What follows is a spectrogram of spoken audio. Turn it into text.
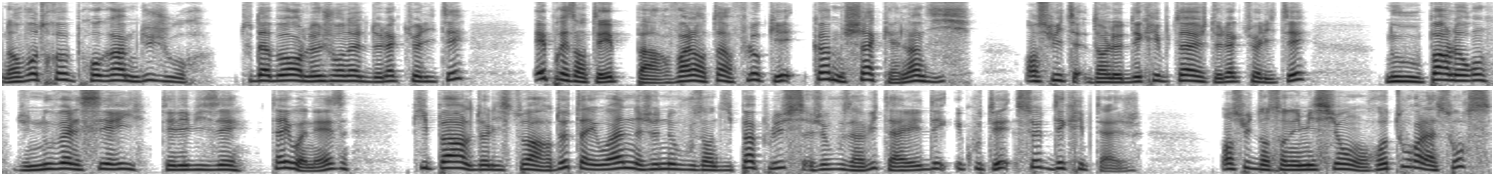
dans votre programme du jour, tout d'abord le journal de l'actualité est présenté par Valentin Floquet comme chaque lundi. Ensuite, dans le décryptage de l'actualité, nous parlerons d'une nouvelle série télévisée taïwanaise qui parle de l'histoire de Taïwan. Je ne vous en dis pas plus, je vous invite à aller écouter ce décryptage. Ensuite, dans son émission Retour à la source,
